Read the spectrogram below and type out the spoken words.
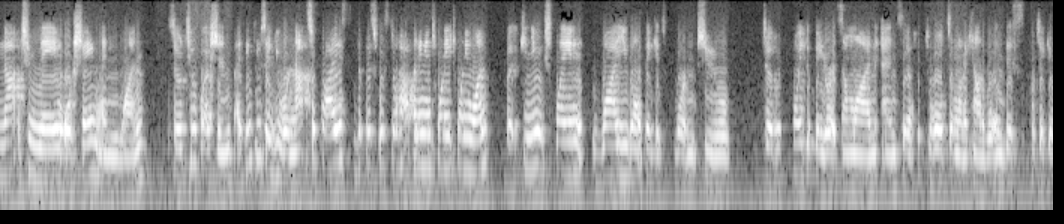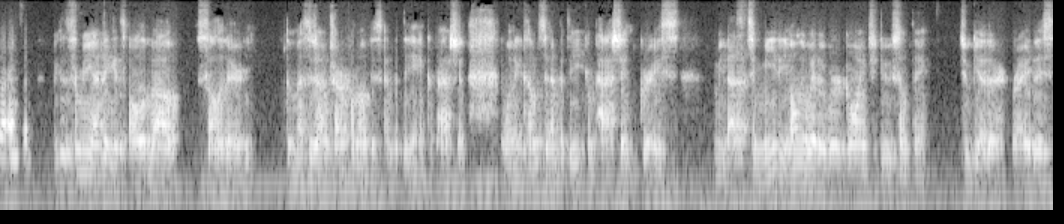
not to name or shame anyone. So, two questions. I think you said you were not surprised that this was still happening in 2021, but can you explain why you don't think it's important to to point the finger at someone and to, to hold someone accountable in this particular incident? Because for me, I think it's all about solidarity the message I'm trying to promote is empathy and compassion. When it comes to empathy, compassion, grace, I mean that's to me the only way that we're going to do something together, right? This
